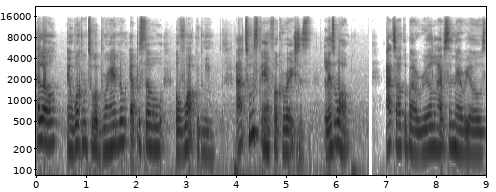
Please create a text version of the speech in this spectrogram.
Hello, and welcome to a brand new episode of Walk With Me. I too stand for corrections. Let's walk. I talk about real life scenarios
